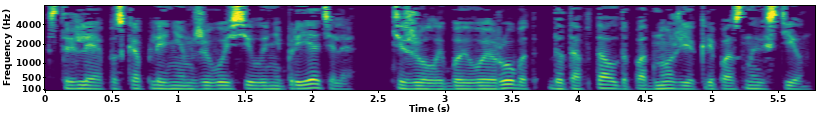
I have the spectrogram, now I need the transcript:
Стреляя по скоплениям живой силы неприятеля, тяжелый боевой робот дотоптал до подножья крепостных стен.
